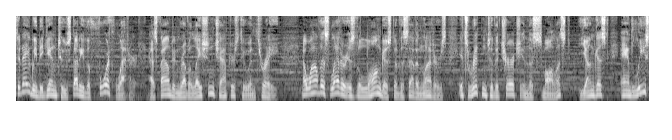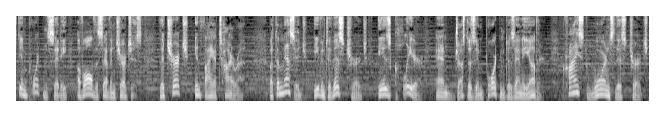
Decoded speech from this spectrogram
Today we begin to study the fourth letter, as found in Revelation chapters 2 and 3. Now, while this letter is the longest of the seven letters, it's written to the church in the smallest, youngest, and least important city of all the seven churches, the church in Thyatira. But the message, even to this church, is clear and just as important as any other. Christ warns this church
